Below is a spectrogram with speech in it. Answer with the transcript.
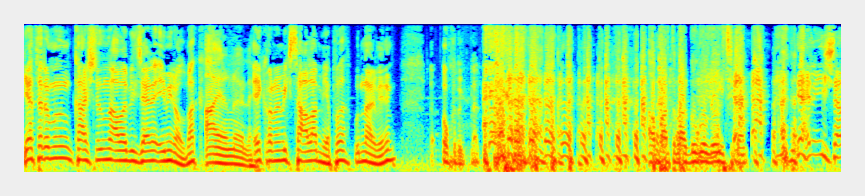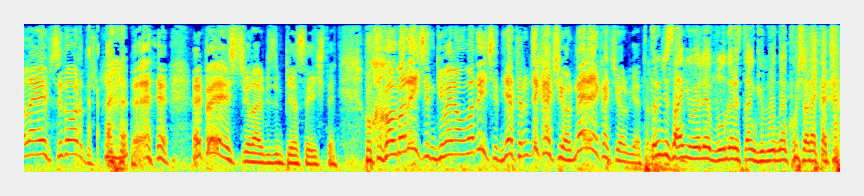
Yatırımının karşılığını alabileceğine emin olmak. Aynen öyle. Ekonomik sağlam yapı. Bunlar benim okuduklarım. Apartman Google'da ilk çıkan. yani inşallah hepsi doğrudur. Hep öyle istiyorlar bizim piyasayı işte. Hukuk olmadığı için, güven olmadığı için yatırımcı kaçıyor. Nereye kaçıyor bu yatırımcı? Yatırımcı sanki böyle Bulgaristan gümrüğünden koşarak kaçıyor.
